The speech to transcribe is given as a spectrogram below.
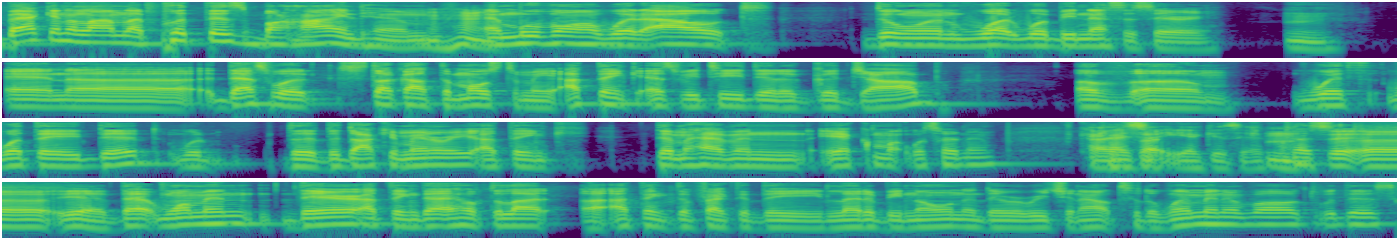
back in the limelight, put this behind him, and move on without doing what would be necessary. And uh, that's what stuck out the most to me. I think SVT did a good job of um, with what they did with the the documentary. I think them having what's her name? Kajsa Ekis Ekman. Because uh, yeah, that woman there, I think that helped a lot. Uh, I think the fact that they let it be known that they were reaching out to the women involved with this,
